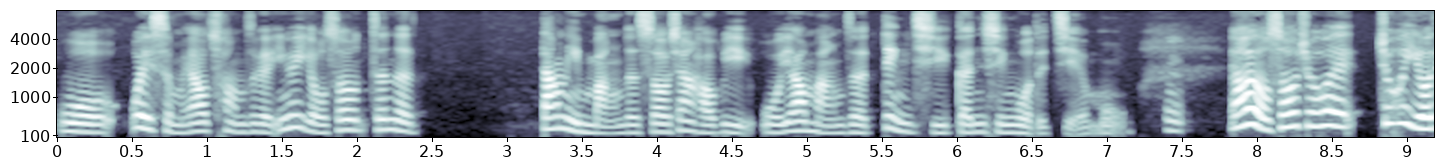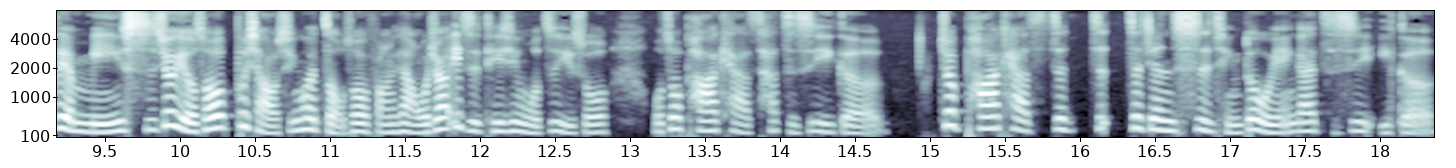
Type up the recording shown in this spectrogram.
我为什么要创这个？因为有时候真的，当你忙的时候，像好比我要忙着定期更新我的节目，嗯，然后有时候就会就会有点迷失，就有时候不小心会走错方向，我就要一直提醒我自己说，我做 podcast 它只是一个，就 podcast 这这这件事情对我也应该只是一个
